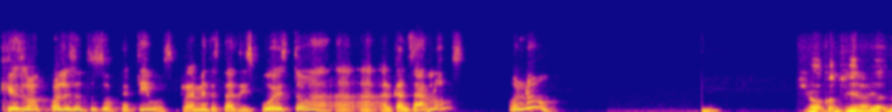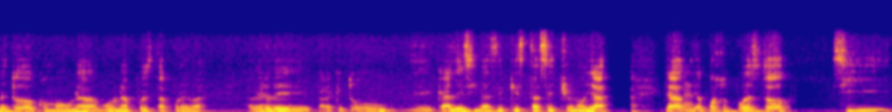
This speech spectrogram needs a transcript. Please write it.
¿Qué es lo, ¿Cuáles son tus objetivos? ¿Realmente estás dispuesto a, alcanzarlos o no? Yo consideraría el método como una buena puesta a prueba. A ver, de, para que tú eh, cales y veas de qué estás hecho, ¿no? Ya, ya, ya por supuesto, si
